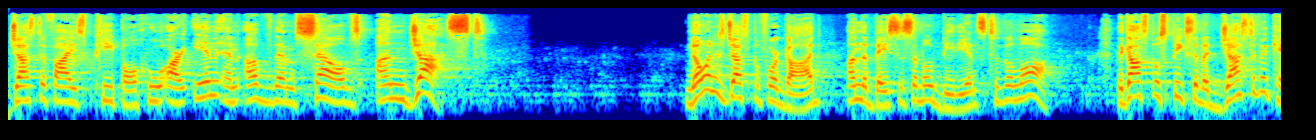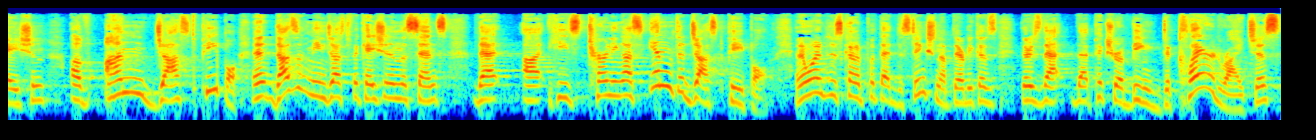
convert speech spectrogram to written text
justifies people who are in and of themselves unjust. No one is just before God on the basis of obedience to the law. The gospel speaks of a justification of unjust people. And it doesn't mean justification in the sense that uh, he's turning us into just people. And I wanted to just kind of put that distinction up there because there's that, that picture of being declared righteous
